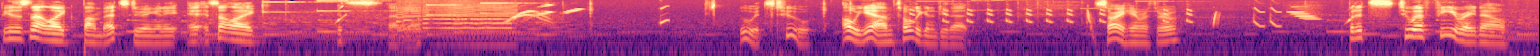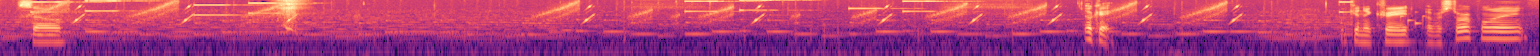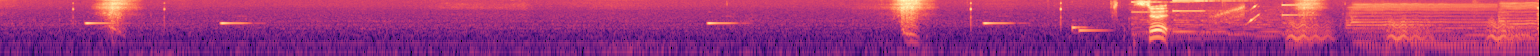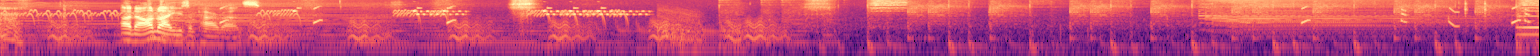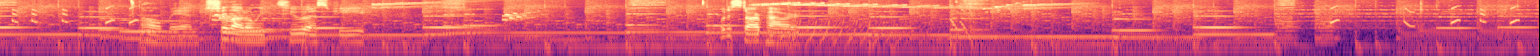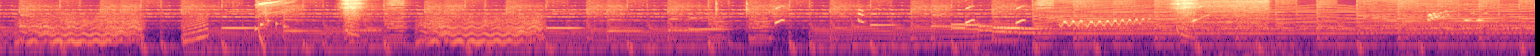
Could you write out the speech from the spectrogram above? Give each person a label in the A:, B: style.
A: Because it's not like Bombette's doing any. It's not like. It's. I don't know. Ooh, it's two. Oh, yeah, I'm totally gonna do that. Sorry, Hammer Throw. But it's 2 FP right now. So. Okay. Gonna create a restore point. Let's do it. oh no, I'm not using power bounce. Oh man, chill out, only 2 SP. What a star power.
